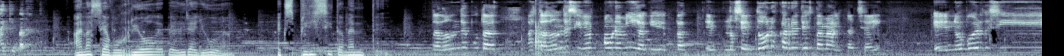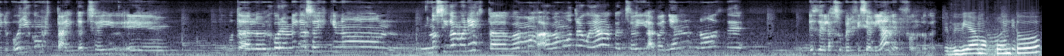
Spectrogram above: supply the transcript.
hay que parar. Ana se aburrió de pedir ayuda, explícitamente. ¿Hasta dónde, puta? ¿Hasta dónde si vemos a una amiga que, está, en- no sé, en todos los carretes está mal, ¿cachai? Eh, no poder decir, oye, ¿cómo estáis, cachai? Eh, puta, a lo mejor, amiga, sabéis que no, no sigamos en esta, vamos, hagamos otra weá, ¿cachai? Apañarnos no desde, desde la superficialidad, en el fondo, ¿cachai? Vivíamos juntos,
